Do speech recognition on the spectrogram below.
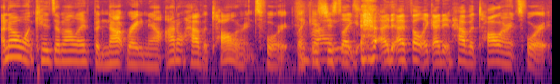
I know I want kids in my life, but not right now. I don't have a tolerance for it. Like it's just like I, I felt like I didn't have a tolerance for it.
